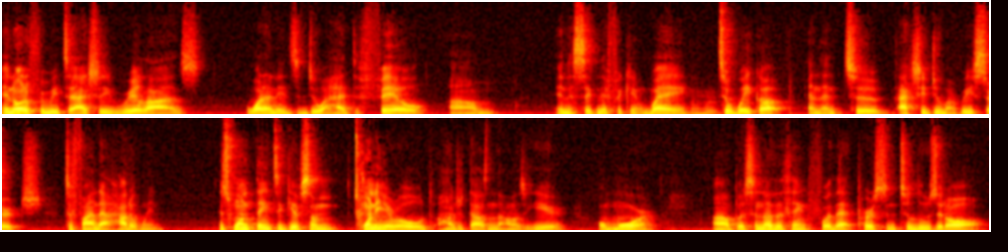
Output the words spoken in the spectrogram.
in order for me to actually realize what I needed to do, I had to fail um, in a significant way mm-hmm. to wake up and then to actually do my research to find out how to win. It's one thing to give some 20 year old $100,000 a year or more, uh, but it's another thing for that person to lose it all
